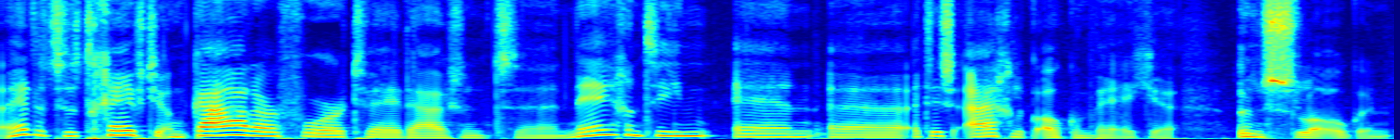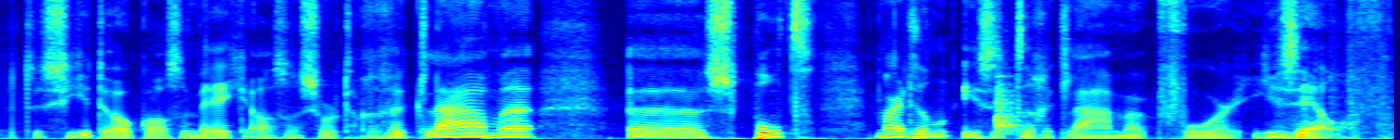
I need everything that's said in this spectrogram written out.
hè, dus het geeft je een kader voor 2019 en uh, het is eigenlijk ook een beetje een slogan. Dus zie het ook als een beetje als een soort reclame uh, spot, maar dan is het de reclame voor jezelf.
